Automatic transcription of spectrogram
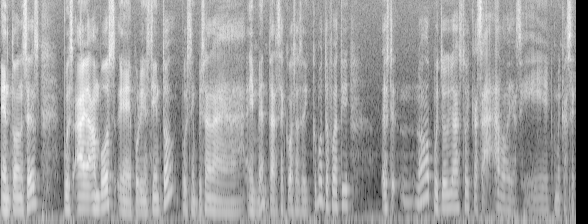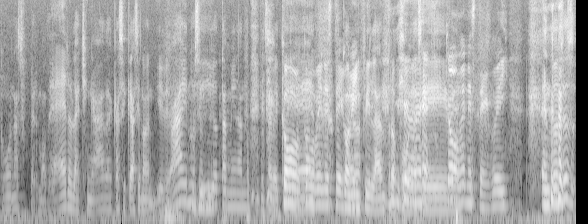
Entonces, pues a ambos, eh, por instinto, pues empiezan a, a inventarse cosas. ¿Y cómo te fue a ti? Este, no, pues yo ya estoy casado y así, me casé con una supermodelo, la chingada, casi casi, ¿no? Y, ay, no, sí, yo también ando con quién sabe ¿Cómo, ven este Con güey? un filántropo y así. ¿Cómo ven este güey? Entonces,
